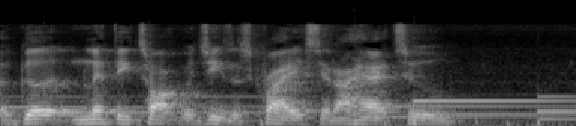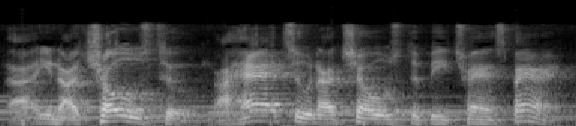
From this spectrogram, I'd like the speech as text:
a good lengthy talk with Jesus Christ, and I had to, uh, you know, I chose to, I had to, and I chose to be transparent.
